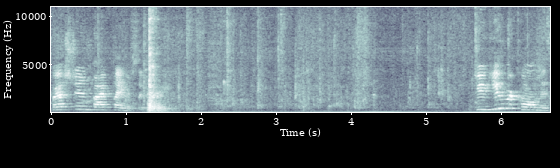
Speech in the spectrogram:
Question by plaintiff's attorney. Do you recall Miss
